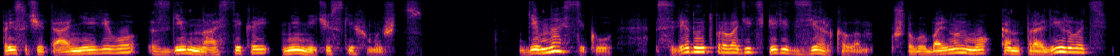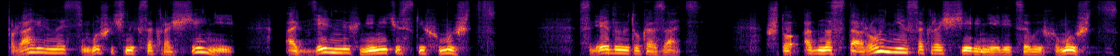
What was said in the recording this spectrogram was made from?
при сочетании его с гимнастикой мимических мышц. Гимнастику следует проводить перед зеркалом, чтобы больной мог контролировать правильность мышечных сокращений отдельных мимических мышц. следует указать, что одностороннее сокращение лицевых мышц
